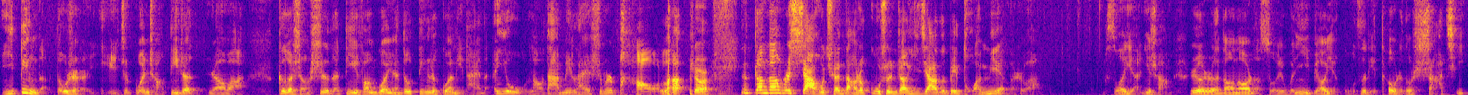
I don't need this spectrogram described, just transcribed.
一定的都是一这官场地震，你知道吧？各省市的地方官员都盯着观礼台呢。哎呦，老大没来，是不是跑了？是不是？那刚刚不是吓唬全党说顾顺章一家子被团灭嘛？是吧？所以啊，一场热热闹闹的所谓文艺表演，骨子里透着都是杀气。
